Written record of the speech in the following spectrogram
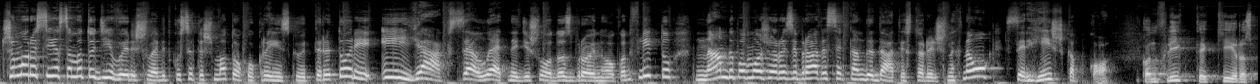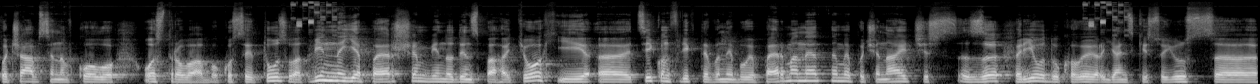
Чому Росія саме тоді вирішила відкусити шматок української території і як все ледь не дійшло до збройного конфлікту, нам допоможе розібратися кандидат історичних наук Сергій Шкапко. Конфлікт, який розпочався навколо острова або коси Тузла, він не є першим, він один з багатьох, і е, ці конфлікти вони були перманентними, починаючи з, з періоду, коли радянський союз. Е,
